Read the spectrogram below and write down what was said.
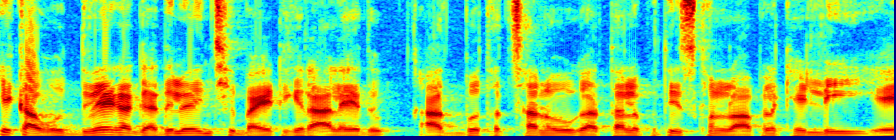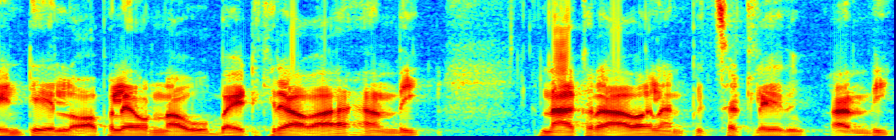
ఇక ఉద్వేగ గదిలోంచి బయటికి రాలేదు. అద్భుత చనువుగా తలుపు తీసుకుని లోపలికి వెళ్ళి ఏంటి లోపలే ఉన్నావు? బయటికి రావా? అంది. నాకు రావాలనిపించట్లేదు అంది.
